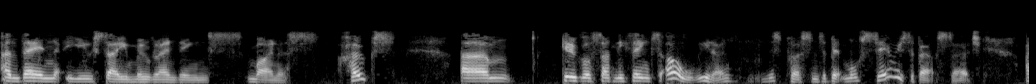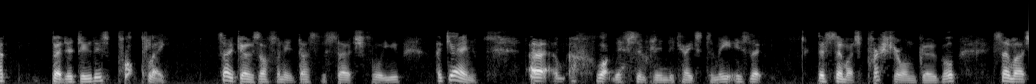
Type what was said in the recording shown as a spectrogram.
And then you say moon landings minus hoax. Um, Google suddenly thinks, oh, you know, this person's a bit more serious about search. I better do this properly. So it goes off and it does the search for you again. Uh, what this simply indicates to me is that there's so much pressure on Google, so much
